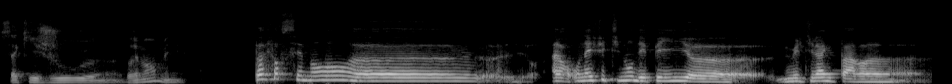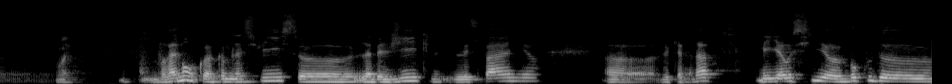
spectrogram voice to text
ça qui joue euh, vraiment, mais Pas forcément. euh, Alors, on a effectivement des pays euh, multilingues par ouais. vraiment quoi, comme la Suisse, la Belgique, l'Espagne, le Canada. Mais il y a aussi beaucoup de,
